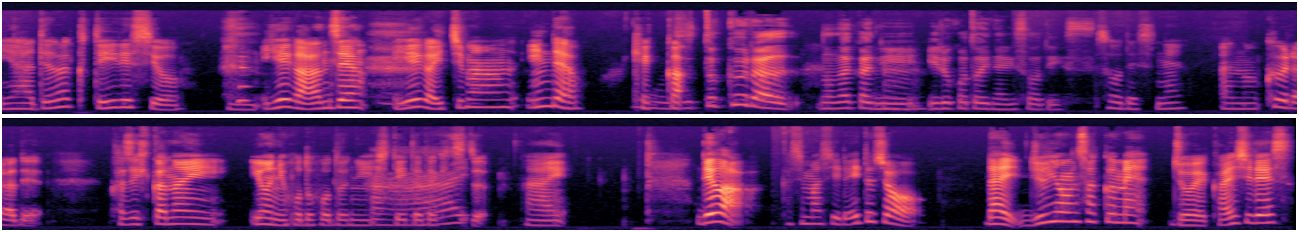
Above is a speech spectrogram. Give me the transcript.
いや、出なくていいですよ。うん、家が安全。家が一番いいんだよ。結果ずっとクーラーの中にいることになりそうです。そうですね。あの、クーラーで風邪ひかないようにほどほどにしていただきつつ。はい。では、鹿島市レイトショー第14作目上映開始です。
